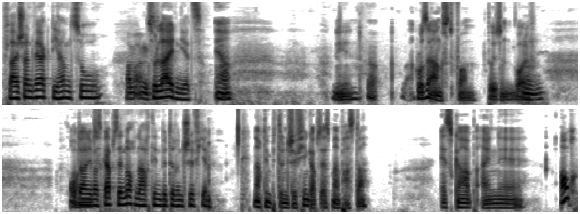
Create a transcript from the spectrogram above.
Fleischhandwerk, die haben zu, Haben Angst. zu leiden jetzt. Ja. Die Ja. große Angst vorm bösen Wolf. Mhm. So, Daniel, was gab's denn noch nach den bitteren Schiffchen? Nach dem bitteren Schiffchen gab es erstmal Pasta. Es gab eine, auch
